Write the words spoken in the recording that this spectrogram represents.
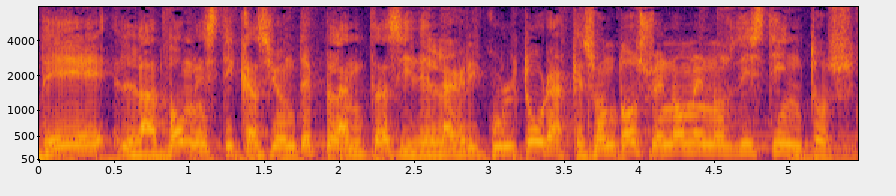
de la domesticación de plantas y de la agricultura, que son dos fenómenos distintos.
